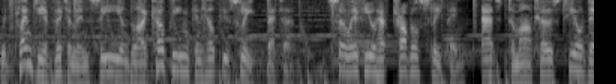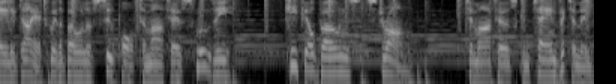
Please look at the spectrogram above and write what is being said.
With plenty of vitamin C and lycopene can help you sleep better. So if you have trouble sleeping, add tomatoes to your daily diet with a bowl of soup or tomato smoothie. Keep your bones strong. Tomatoes contain vitamin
